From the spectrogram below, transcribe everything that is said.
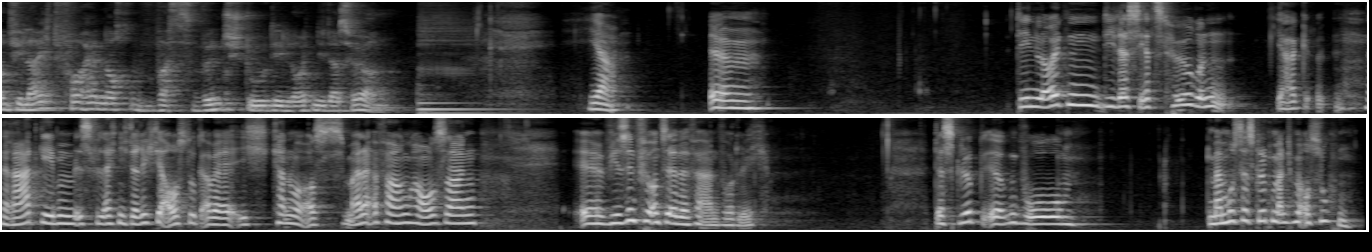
Und vielleicht vorher noch, was wünschst du den Leuten, die das hören? Ja, ähm, den Leuten, die das jetzt hören, ja, Rat geben ist vielleicht nicht der richtige Ausdruck, aber ich kann nur aus meiner Erfahrung heraus sagen, äh, wir sind für uns selber verantwortlich. Das Glück irgendwo, man muss das Glück manchmal auch suchen.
